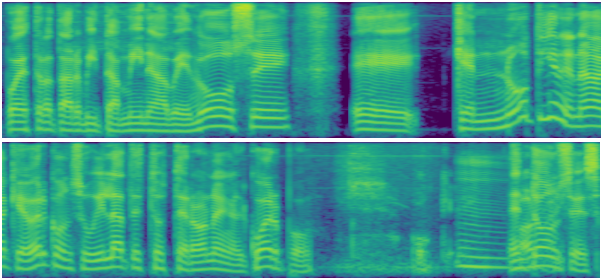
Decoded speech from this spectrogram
puedes tratar vitamina B12, eh, que no tiene nada que ver con subir la testosterona en el cuerpo. Entonces,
